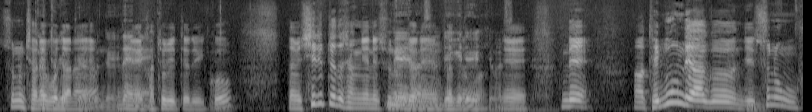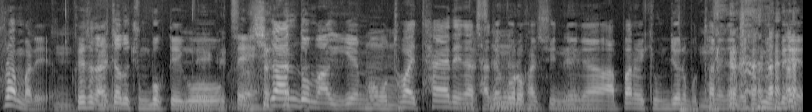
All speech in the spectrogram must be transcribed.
수능 전에 보잖아요. 네. 네. 가톨릭 때도 있고, 그다음에 시립대도 작년에 수능 네, 전에 맞습니다. 네 개, 봤던 네 거. 개 맞습니다. 예. 근데 어, 대부분 대학은 이제 수능 후란 말이에요. 음. 그래서 날짜도 중복되고 네, 그렇죠. 네. 시간도 막 이게 뭐 음. 오토바이 타야 되냐, 자전거로 갈 수 있느냐, 아빠는 왜 이렇게 운전을 못 하느냐 뭐 이랬는데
